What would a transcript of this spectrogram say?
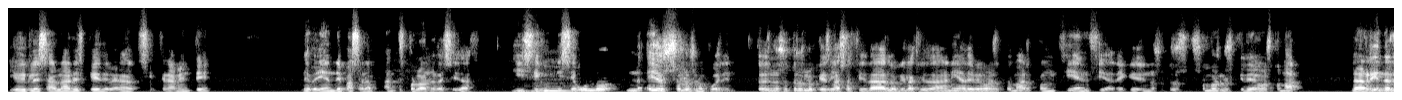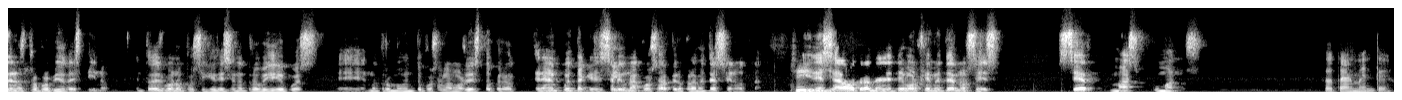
y oírles hablar es que, de verdad, sinceramente, deberían de pasar antes por la universidad. Y, y, segundo, ellos solos no pueden. Entonces nosotros lo que es la sociedad, lo que es la ciudadanía, debemos tomar conciencia de que nosotros somos los que debemos tomar las riendas de nuestro propio destino. Entonces, bueno, pues si queréis en otro vídeo, pues eh, en otro momento pues hablamos de esto, pero tener en cuenta que se sale una cosa, pero para meterse en otra. y en esa otra donde tenemos que meternos es ser más humanos. Totalmente.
